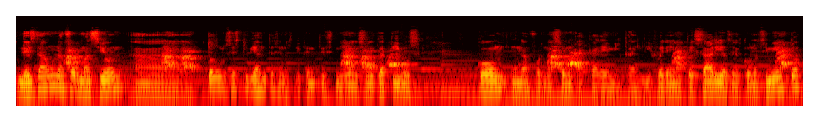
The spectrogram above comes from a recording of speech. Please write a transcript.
les da una formación a todos los estudiantes en los diferentes niveles educativos con una formación académica en diferentes áreas del conocimiento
